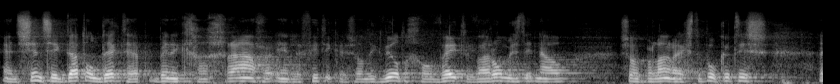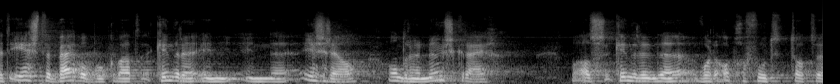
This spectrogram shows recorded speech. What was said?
En sinds ik dat ontdekt heb, ben ik gaan graven in Leviticus. Want ik wilde gewoon weten, waarom is dit nou zo'n belangrijkste boek? Het is het eerste Bijbelboek wat kinderen in, in Israël onder hun neus krijgen. Als kinderen uh, worden opgevoed tot uh,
